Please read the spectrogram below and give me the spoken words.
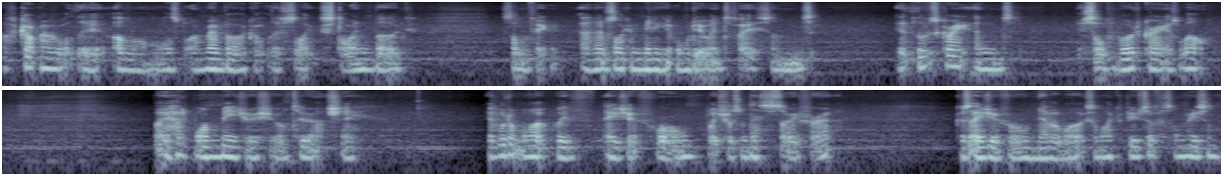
I can't remember what the other one was, but I remember I got this like Steinberg something, and it was like a mini audio interface, and it looks great and it sort of worked great as well. But it had one major issue or two actually. It wouldn't work with ASIO4ALL, which was necessary for it, because ASIO4ALL never works on my computer for some reason,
